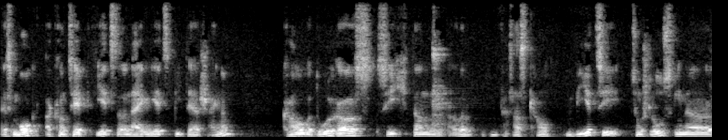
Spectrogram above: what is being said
es mag ein Konzept jetzt oder neigen jetzt bitte erscheinen, kann aber durchaus sich dann, oder was heißt kann, wird sie zum Schluss in ein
